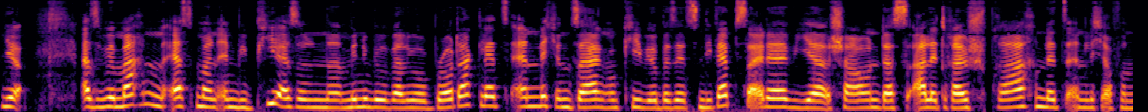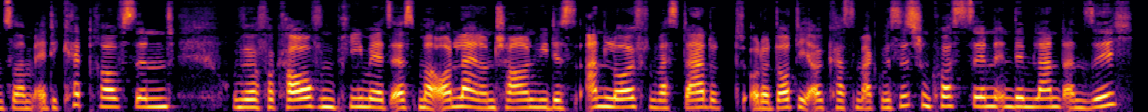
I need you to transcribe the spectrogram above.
Ja, also wir machen erstmal ein MVP, also ein Minimal Valuable Product letztendlich und sagen, okay, wir übersetzen die Webseite, wir schauen, dass alle drei Sprachen letztendlich auf unserem Etikett drauf sind und wir verkaufen primär jetzt erstmal online und schauen, wie das anläuft und was da dort oder dort die Customer Acquisition Costs sind in dem Land an sich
